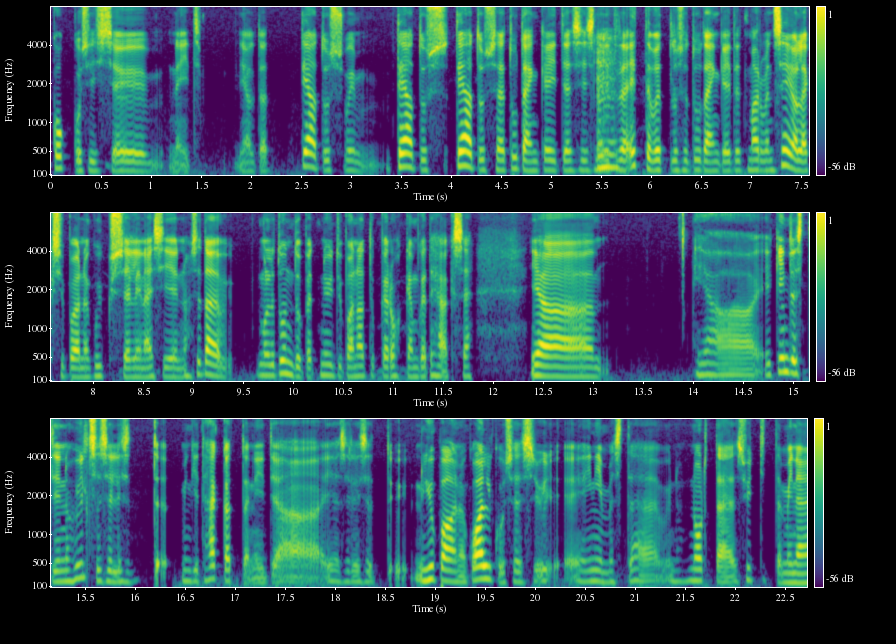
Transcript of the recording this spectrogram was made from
kokku siis äh, neid nii-öelda teadus või teadus, teaduse tudengeid ja siis neid mm -hmm. ettevõtluse tudengeid, et ma arvan, see oleks juba nagu üks selline asi, noh, seda mulle tundub, et nüüd juba natuke rohkem ka tehakse. ja, ja, ja kindlasti noh, üldse sellised mingid häkatonid ja, ja sellised juba nagu alguses inimeste või noh, noorte sütitamine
